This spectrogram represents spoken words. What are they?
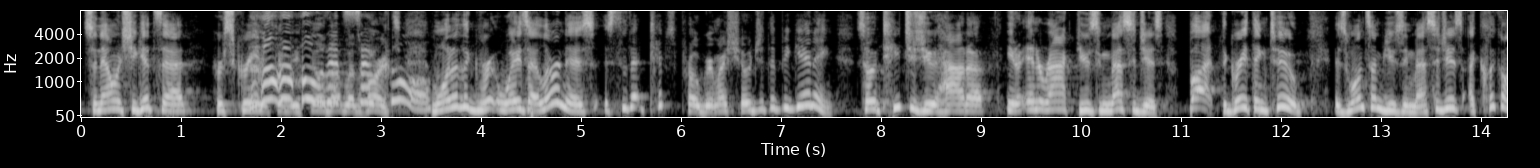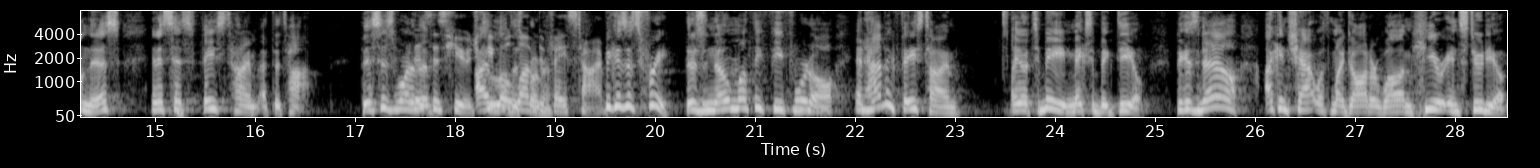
So now when she gets that, her screen is going to be filled oh, up with so hearts. Cool. One of the ways I learned this is through that tips program I showed you at the beginning. So it teaches you how to you know, interact using messages. But the great thing too is once I'm using messages, I click on this and it says FaceTime at the top. This is one of this the. This is huge. I People love, love program. to FaceTime. Because it's free. There's no monthly fee for mm -hmm. it all. And having FaceTime, you know, to me, makes a big deal. Because now I can chat with my daughter while I'm here in studio.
